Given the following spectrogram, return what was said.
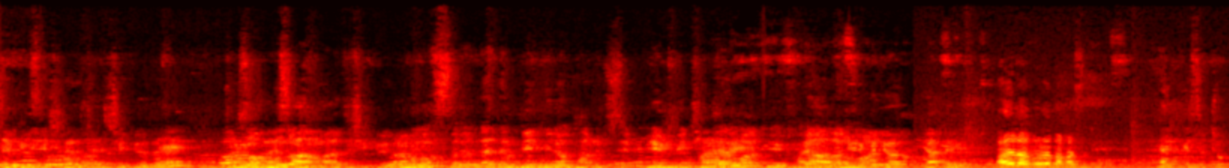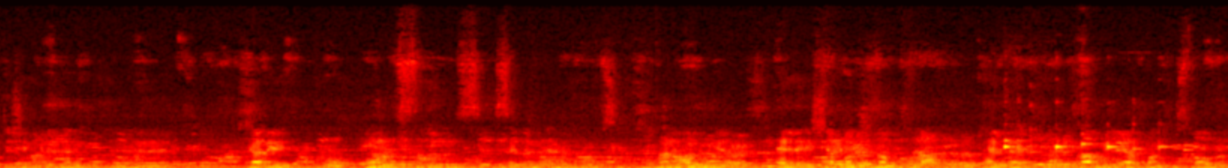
Sevgili eşlere çok teşekkür ederim. Sağ olun, teşekkür ederim. Bunun sırrı nedir? 1 milyon takipçisi. Büyük bir kitle var, büyük Ya hayranlarım 1 var. milyon yani... Hayır bak burada bakarsın. Herkese çok teşekkür ederim. Ee, yani onun sırrını se- sevmemi biliyor musun? Hani diyorum ya, elle iş yapan usta olur. Elle, kalbiyle yapan usta olur.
